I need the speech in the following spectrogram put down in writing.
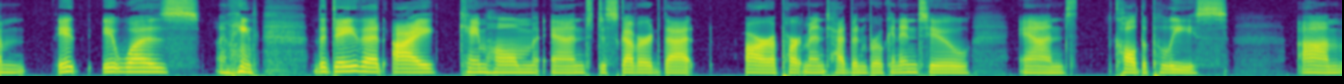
Um, it, it was, I mean, the day that I came home and discovered that our apartment had been broken into and called the police. Um,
